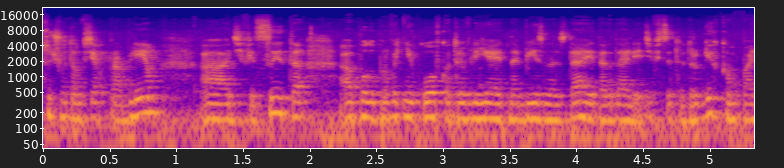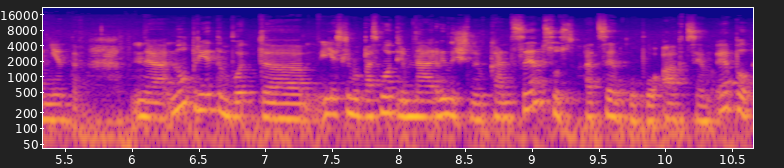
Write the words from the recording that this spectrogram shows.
с учетом всех проблем, а, дефицита а, полупроводников, который влияет на бизнес, да, и так далее, дефицита других компонентов. А, но при этом вот, если мы посмотрим на рыночную консенсус, оценку по акциям Apple,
